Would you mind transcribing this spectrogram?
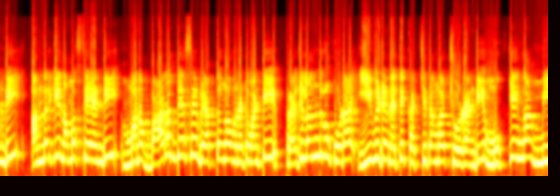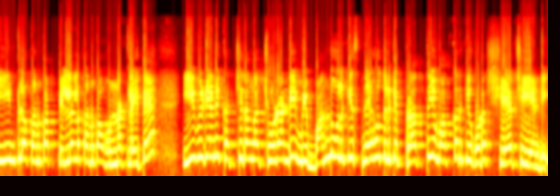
అండి. అందరికీ నమస్తే అండి. మన భారతదేశ వ్యాప్తంగా ఉన్నటువంటి ప్రజలందరూ కూడా ఈ వీడియోని అయితే ఖచ్చితంగా చూడండి. ముఖ్యంగా మీ ఇంట్లో కనుక పిల్లలు కనుక ఉన్నట్లయితే ఈ వీడియోని ఖచ్చితంగా చూడండి. మీ బంధువులకి స్నేహితులకి ప్రతి ఒక్కరికి కూడా షేర్ చేయండి.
